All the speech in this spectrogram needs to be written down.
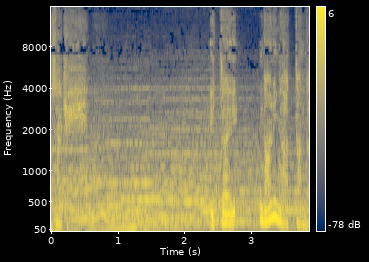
崎一体何があったんだ？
